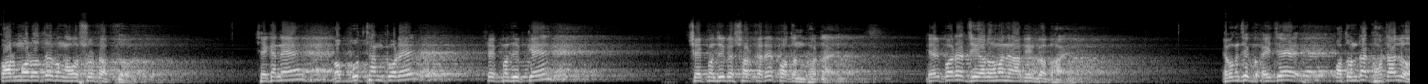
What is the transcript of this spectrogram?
কর্মরত এবং অবসরপ্রাপ্ত সেখানে অভ্যুত্থান করে শেখ মুজিবকে শেখ মুজিবের সরকারের পতন ঘটায়। এরপরে জিয়া রহমানের আবির্ভাব হয়। এবং যে এই যে পতনটা ঘটালো,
